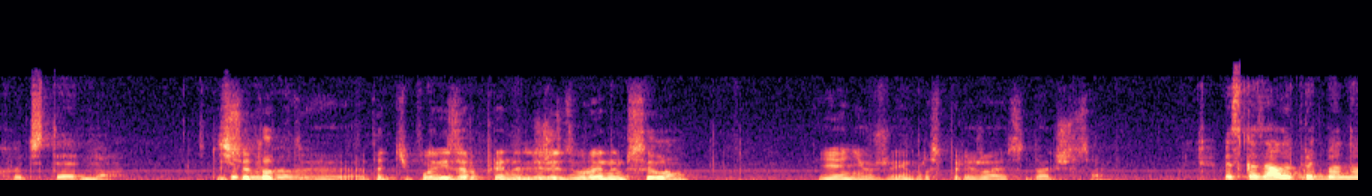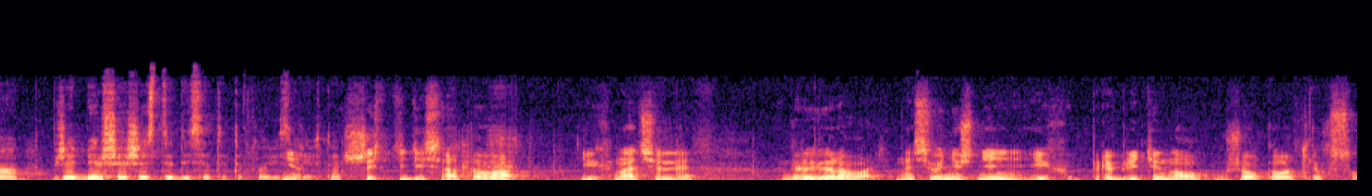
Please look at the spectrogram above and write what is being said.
хочете. Да. То есть Чтобы не этот, было. э, этот тепловизор принадлежит Збройным силам, и они уже им распоряжаются дальше сами. Ви сказали, придбано вже більше 60 тепловізорів, Нет, так? с 60-го их начали гравировать. На сегодняшний день их приобретено уже около 300.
